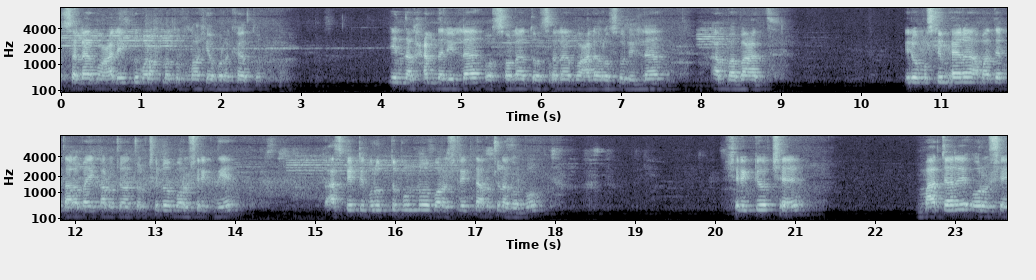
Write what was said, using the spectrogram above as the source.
আসসালামু আলাইকুম রহমতুল্লাহ বরকাত ইন আলহামদুলিল্লাহ আলা রসুলিল্লাহ। মুসলিম ভাইয়েরা, আমাদের ধারাবাহিক আলোচনা চলছিল বড় শিরিক নিয়ে। আজকে একটি গুরুত্বপূর্ণ বড় শিরিক নিয়ে আলোচনা করব। শিরিকটি হচ্ছে মাজারে ওরসে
